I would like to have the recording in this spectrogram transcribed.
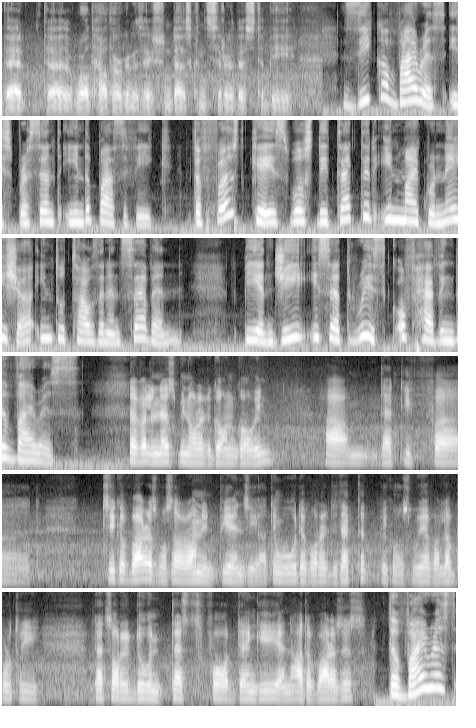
that the World Health Organization does consider this to be. Zika virus is present in the Pacific. The first case was detected in Micronesia in 2007. PNG is at risk of having the virus. Development has been already ongoing. Um, that if uh, Zika virus was around in PNG, I think we would have already detected because we have a laboratory that's already doing tests for dengue and other viruses. The virus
